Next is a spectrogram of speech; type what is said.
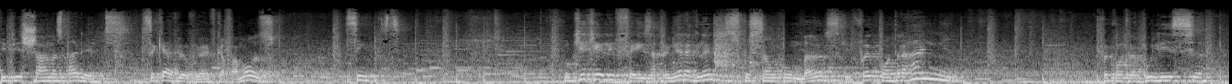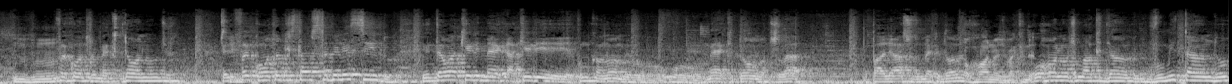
e pichar nas paredes. Você quer ver o vai ficar famoso? Simples. O que, que ele fez? A primeira grande discussão com o Bansky foi contra a rainha. Foi contra a polícia. Uhum. Foi contra o McDonald's. Ele Sim. foi contra o que estava estabelecido. Então aquele, aquele como que é o nome? O, o McDonald's lá, o palhaço do McDonald's. O Ronald McDonald. O Ronald McDonald vomitando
